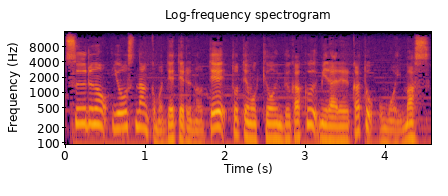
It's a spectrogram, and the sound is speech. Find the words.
ツールの様子なんかも出てるのでとても興味深く見られるかと思います。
